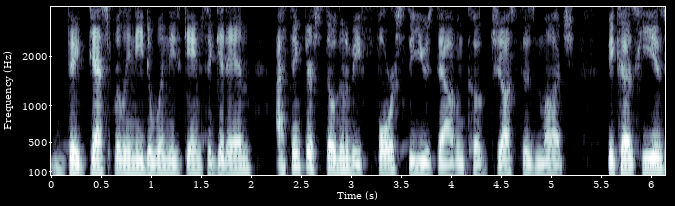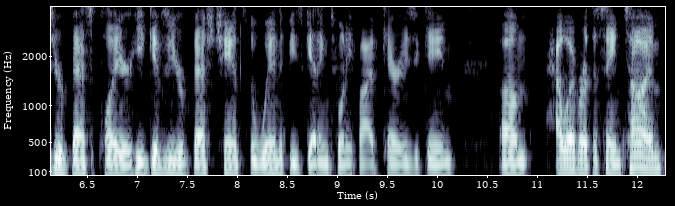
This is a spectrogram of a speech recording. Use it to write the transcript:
they desperately need to win these games to get in, I think they're still going to be forced to use Dalvin Cook just as much because he is your best player. He gives you your best chance to win if he's getting 25 carries a game. Um, however, at the same time,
